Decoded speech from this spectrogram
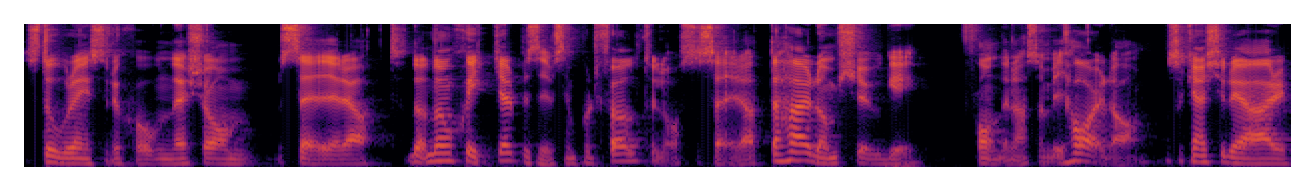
stora institutioner som säger att de, de skickar precis sin portfölj till oss och säger att det här är de 20 fonderna som vi har idag. Och så kanske det är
